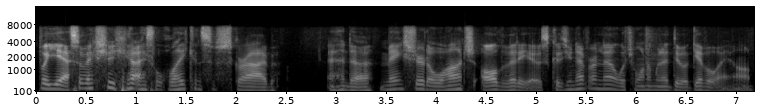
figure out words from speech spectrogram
but yeah, so make sure you guys like and subscribe. And uh, make sure to watch all the videos, because you never know which one I'm going to do a giveaway on.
